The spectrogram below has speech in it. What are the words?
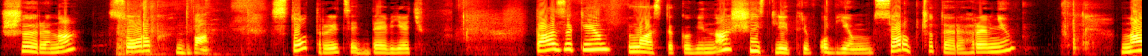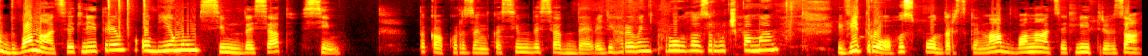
ширина 42. 139. Тазики пластикові на 6 літрів об'ємом 44 гривні на 12 літрів об'ємом 77. Така корзинка 79 гривень кругла з ручками. Відро господарське на 12 літрів за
